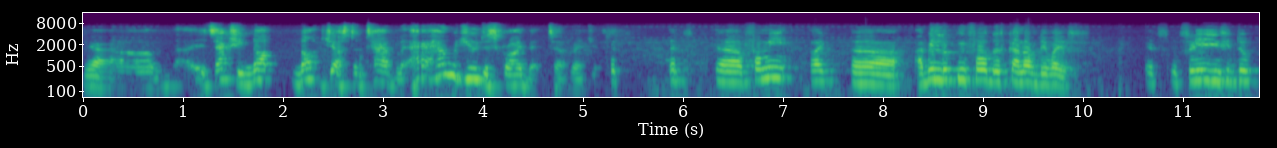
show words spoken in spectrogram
yeah. um, it's actually not not just a tablet. How, how would you describe it, uh, Ranjit? It's uh, for me like uh, I've been looking for this kind of device. It's it's really easy to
